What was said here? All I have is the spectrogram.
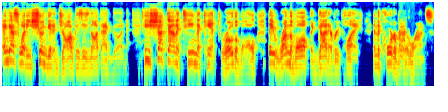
And guess what? He shouldn't get a job because he's not that good. He shut down a team that can't throw the ball. They run the ball up the gut every play, and the quarterback Yeah. runs.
